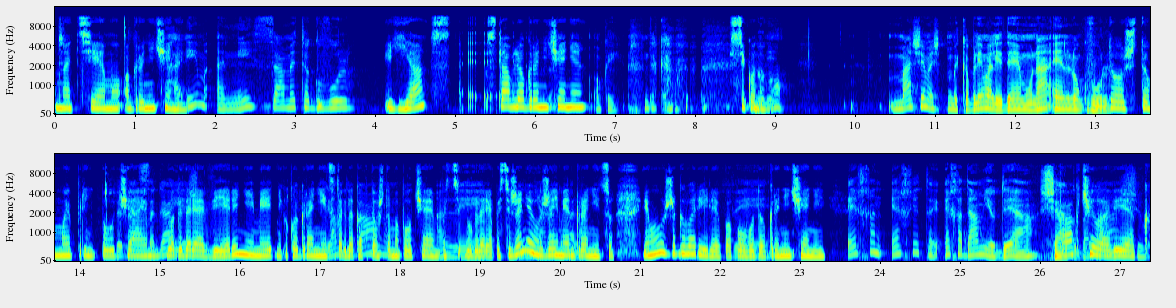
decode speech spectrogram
На тему ограничений. Я ставлю ограничения. Секунду. То, что мы получаем благодаря вере, не имеет никакой границы, тогда как то, что мы получаем благодаря постижению, уже имеет границу. И мы уже говорили по поводу ограничений. Как человек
